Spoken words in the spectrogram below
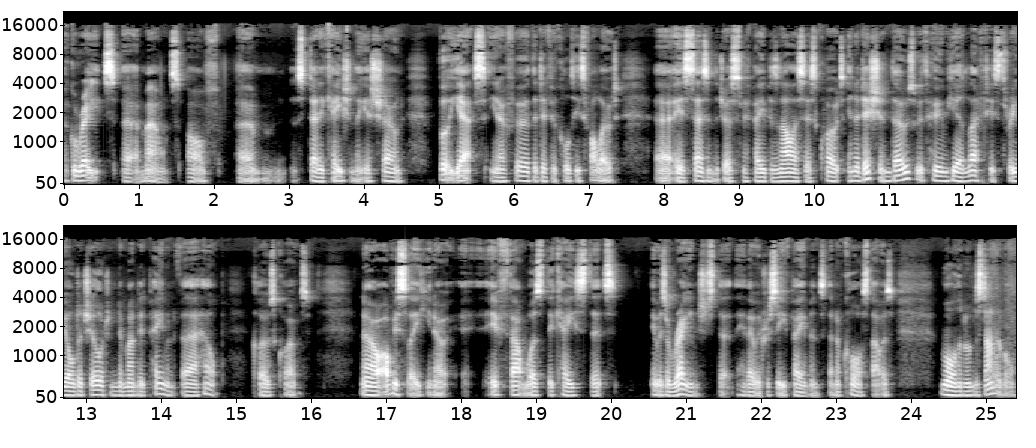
a great uh, amount of um, dedication that he has shown, but yet, you know, further difficulties followed uh, it says in the Joseph Smith Papers analysis, quote, In addition, those with whom he had left his three older children demanded payment for their help, close quote. Now, obviously, you know, if that was the case that it was arranged that they would receive payments, then of course that was more than understandable.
